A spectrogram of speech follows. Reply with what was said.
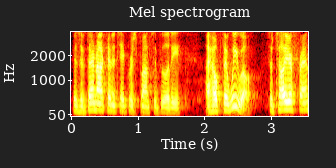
because if they're not going to take responsibility, I hope that we will. So tell your friends.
